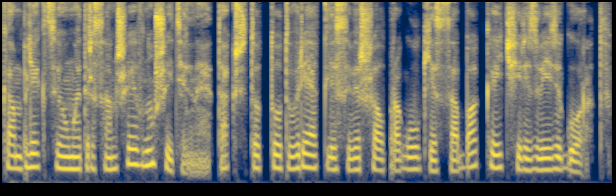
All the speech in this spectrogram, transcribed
Комплекция у мэтра Саншея внушительная, так что тот вряд ли совершал прогулки с собакой через весь город.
